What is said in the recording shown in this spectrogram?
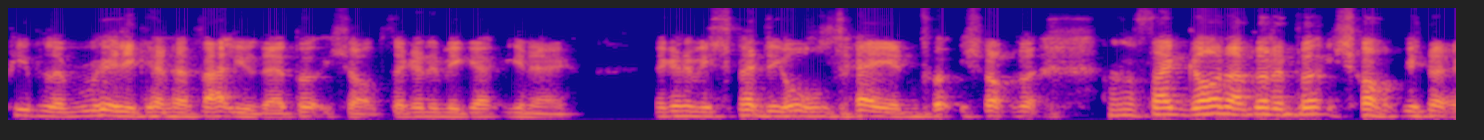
people are really going to value their bookshops. They're going to be get you know." They're going to be spending all day in bookshops. Oh, thank God I've got a bookshop, you know.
